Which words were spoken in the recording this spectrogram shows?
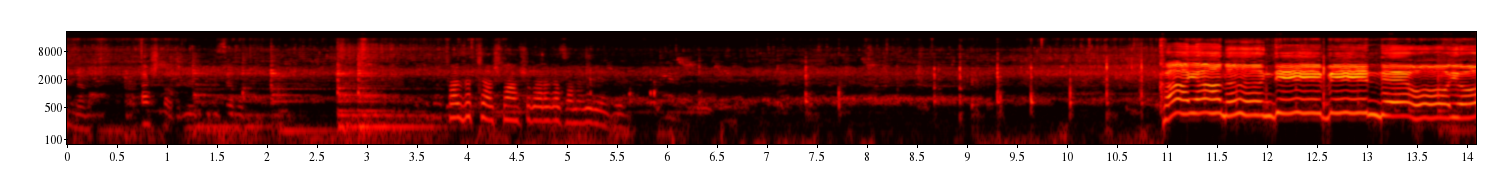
Suyla haşladı. Böyle bir güzel oldu. Fazla çalışmam şu kara kazanı veriyor. Kayanın dibinde oy oy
